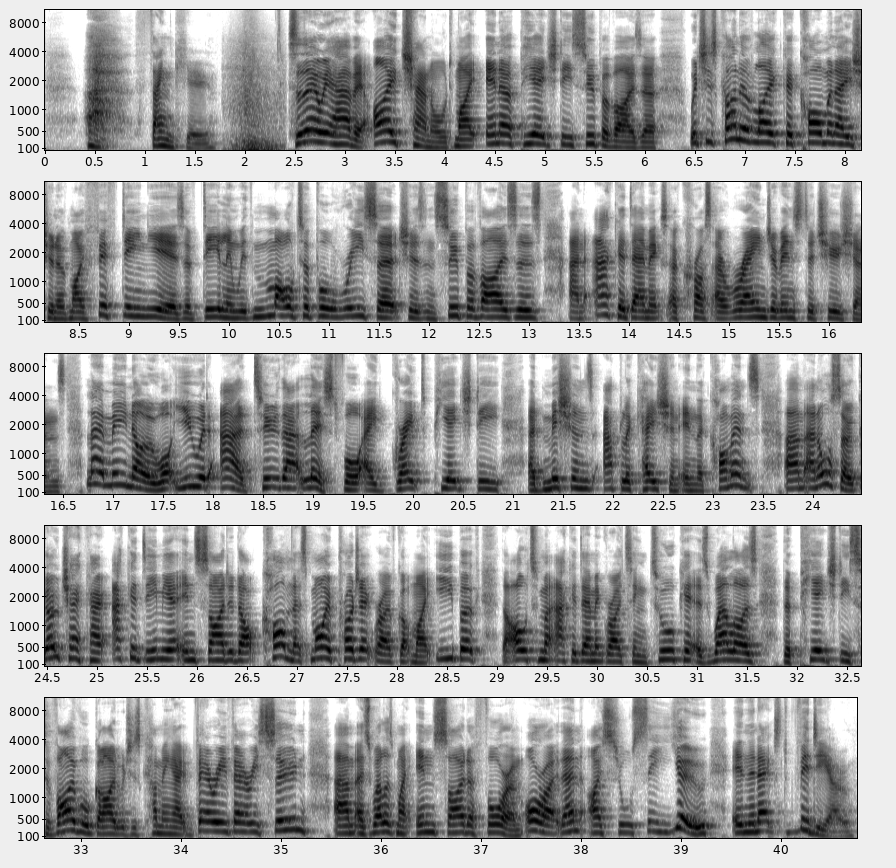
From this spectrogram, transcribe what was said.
thank you. So there we have it. I channeled my inner PhD supervisor, which is kind of like a culmination of my 15 years of dealing with multiple researchers and supervisors and academics across a range of institutions. Let me know what you would add to that list for a great PhD admissions application in the comments. Um, and also go check out academiainsider.com. That's my project where I've got my ebook, the Ultimate Academic Writing Toolkit, as well as the PhD PhD Survival Guide, which is coming out very, very soon, um, as well as my Insider Forum. All right, then, I shall see you in the next video.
